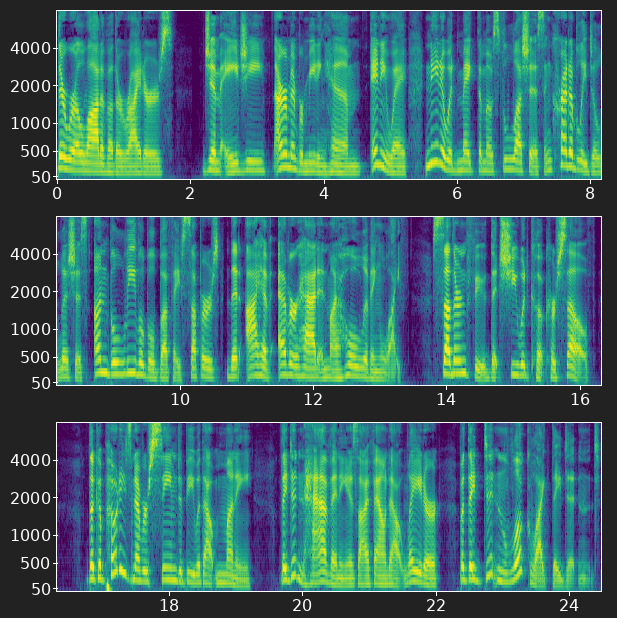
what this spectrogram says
There were a lot of other writers. Jim Agee, I remember meeting him. Anyway, Nina would make the most luscious, incredibly delicious, unbelievable buffet suppers that I have ever had in my whole living life. Southern food that she would cook herself. The Capotes never seemed to be without money. They didn't have any, as I found out later, but they didn't look like they didn't.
